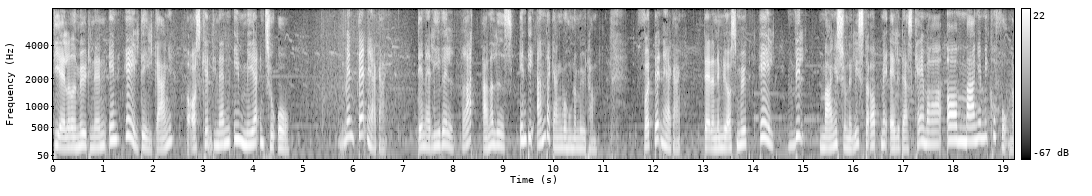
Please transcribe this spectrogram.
De har allerede mødt hinanden en hel del gange, og også kendt hinanden i mere end to år. Men den her gang, den er alligevel ret anderledes end de andre gange, hvor hun har mødt ham. For den her gang, der er der nemlig også mødt helt vildt mange journalister op med alle deres kameraer og mange mikrofoner.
